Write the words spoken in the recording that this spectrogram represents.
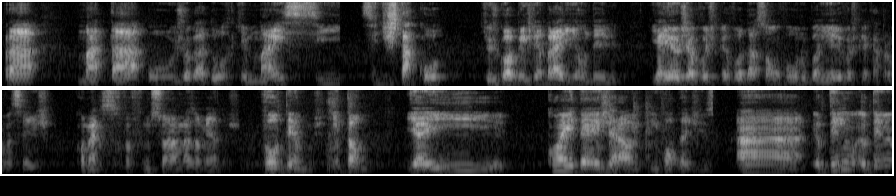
para matar o jogador que mais se, se destacou, que os goblins lembrariam dele. E aí eu já vou, eu vou dar só um voo no banheiro e vou explicar para vocês como é que isso funciona mais ou menos. Voltemos. Então, e aí qual é a ideia geral em, volta disso? Ah, eu tenho, eu tenho,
